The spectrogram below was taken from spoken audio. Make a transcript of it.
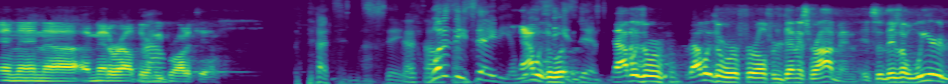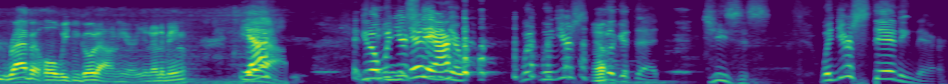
and then uh, I met her out there and we brought it to him. That's insane. That's What does he say to you? That was a that was a that was a referral from Dennis Rodman. It's a, there's a weird rabbit hole we can go down here. You know what I mean? Yeah. You know, when you're There standing there, when, when you're Yeah. look at that, Jesus, when you're standing there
